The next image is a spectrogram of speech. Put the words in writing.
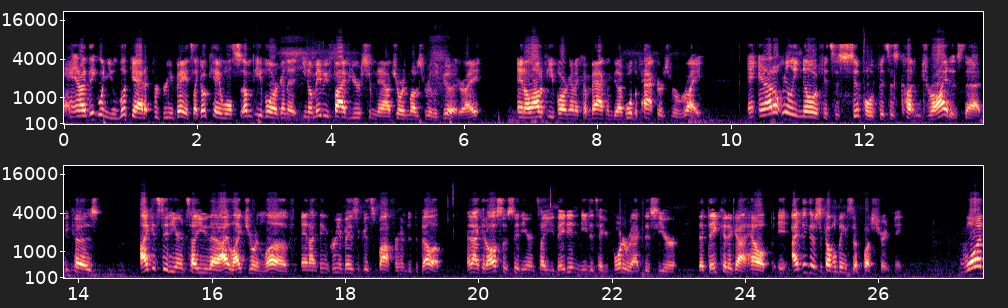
And I think when you look at it for Green Bay, it's like, okay, well, some people are going to, you know, maybe five years from now, Jordan Love's really good, right? And a lot of people are going to come back and be like, well, the Packers were right. And, and I don't really know if it's as simple, if it's as cut and dried as that, because I could sit here and tell you that I like Jordan Love, and I think Green Bay is a good spot for him to develop. And I could also sit here and tell you they didn't need to take a quarterback this year, that they could have got help. I think there's a couple things that frustrate me. One,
